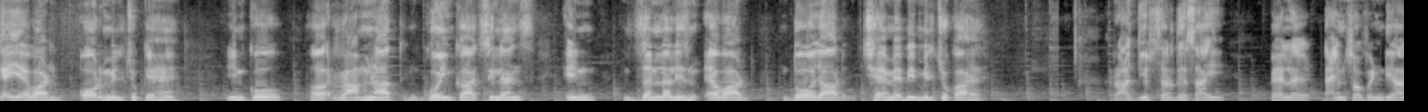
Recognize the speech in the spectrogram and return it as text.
कई अवार्ड और मिल चुके हैं। इनको Ramnath Goenka excellence in journalism award 2006 में भी मिल चुका है। राजीव सरदेसाई, पहले टाइम्स ऑफ़ इंडिया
